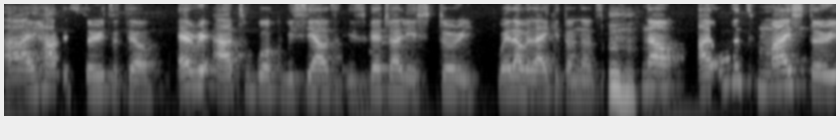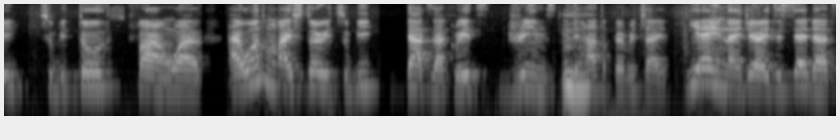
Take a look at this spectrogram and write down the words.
I have a story to tell. Every artwork we see out is virtually a story, whether we like it or not. Mhm. Now, I want my story to be told far and wide. I want my story to be that that creates dreams in the Mhm. heart of every child. Here in Nigeria, it is said that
